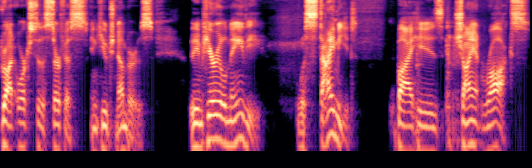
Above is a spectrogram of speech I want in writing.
brought orcs to the surface in huge numbers. The Imperial Navy was stymied by his giant rocks,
